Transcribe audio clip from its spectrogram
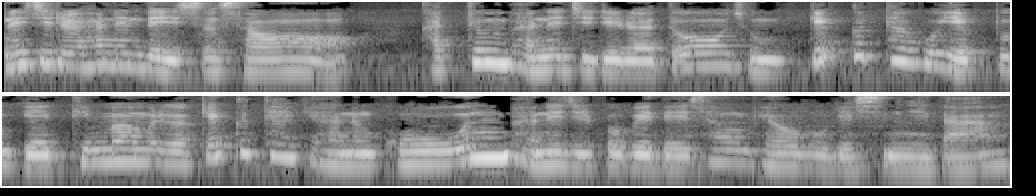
바느질을 하는 데 있어서 같은 바느질이라도 좀 깨끗하고 예쁘게 뒷마무리가 깨끗하게 하는 고운 바느질법에 대해서 한번 배워보겠습니다.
